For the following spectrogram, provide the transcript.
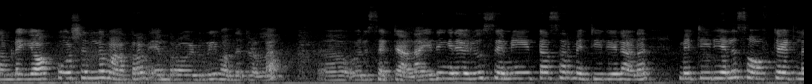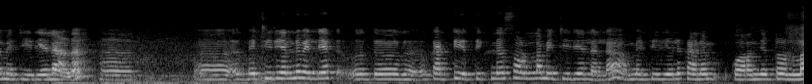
നമ്മുടെ യോക്ക് പോർഷനിൽ മാത്രം എംബ്രോയിഡറി വന്നിട്ടുള്ള ഒരു സെറ്റാണ് ഇതിങ്ങനെ ഒരു സെമി ടസർ മെറ്റീരിയൽ ആണ്. മെറ്റീരിയൽ സോഫ്റ്റ് ആയിട്ടുള്ള മെറ്റീരിയൽ ആണ്. മെറ്റീരിയലിന് വലിയ കട്ടി തിക്നെസ് ഉള്ള മെറ്റീരിയൽ അല്ല. മെറ്റീരിയൽ കനം കുറഞ്ഞിട്ടുള്ള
